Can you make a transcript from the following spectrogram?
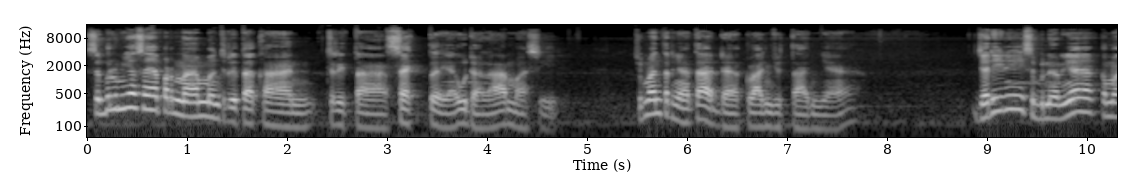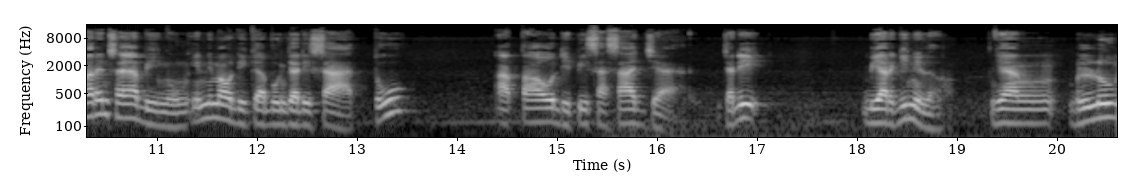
Sebelumnya saya pernah menceritakan cerita sekte ya, udah lama sih. Cuman ternyata ada kelanjutannya. Jadi ini sebenarnya kemarin saya bingung, ini mau digabung jadi satu atau dipisah saja. Jadi biar gini loh Yang belum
